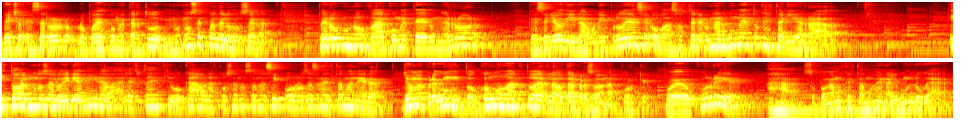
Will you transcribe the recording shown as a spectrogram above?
de hecho, ese error lo, puedes cometer tú, no, no sé cuál de los dos será, pero uno va a cometer un error qué sé yo, dirá una imprudencia o va a sostener un argumento que estaría errado. Y todo el mundo se lo diría, mira, vale, tú estás equivocado, las cosas no son así o no se hacen de esta manera. Yo me pregunto, ¿cómo va a actuar la otra persona? Porque puede ocurrir. Ajá, supongamos que estamos en algún lugar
